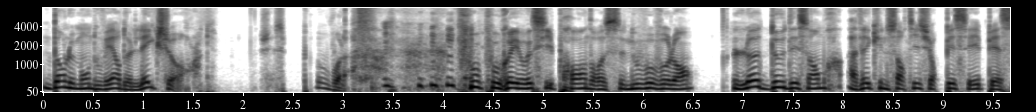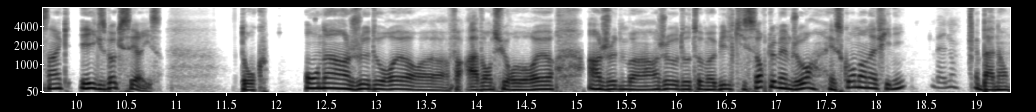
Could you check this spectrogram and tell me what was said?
dans le monde ouvert de Lakeshore. Voilà. Vous pourrez aussi prendre ce nouveau volant le 2 décembre avec une sortie sur PC, PS5 et Xbox Series. Donc, on a un jeu d'horreur, euh, enfin aventure horreur, un jeu de- un jeu d'automobile qui sortent le même jour. Est-ce qu'on en a fini? Bah non. Bah non.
